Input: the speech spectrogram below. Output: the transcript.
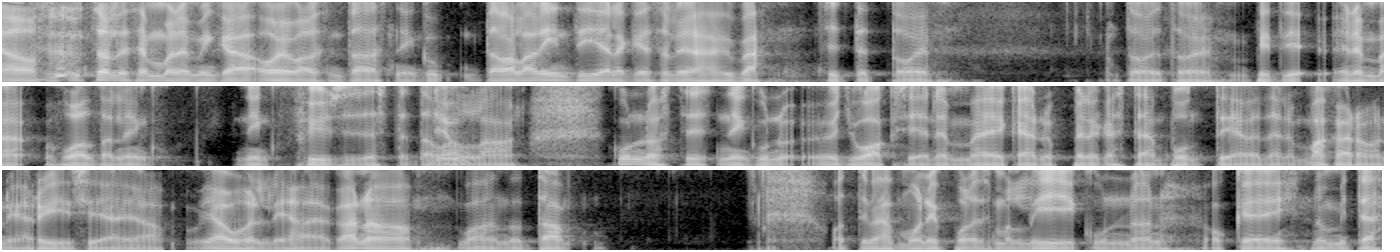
Joo, mutta se oli semmoinen, minkä oivalsin taas, niin kuin, tavallaan intin jälkeen se oli ihan hyvä. Sitten toi, toi, toi piti enemmän huolta niin kuin, niin kuin fyysisestä tavallaan. Kunnosta siis niin kuin juoksi enemmän, ei käynyt pelkästään punttia vetänyt makaronia, riisiä ja jauhelihaa ja kanaa, vaan tota, otti vähän monipuolisemman liikunnan. Okei, no mitä,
